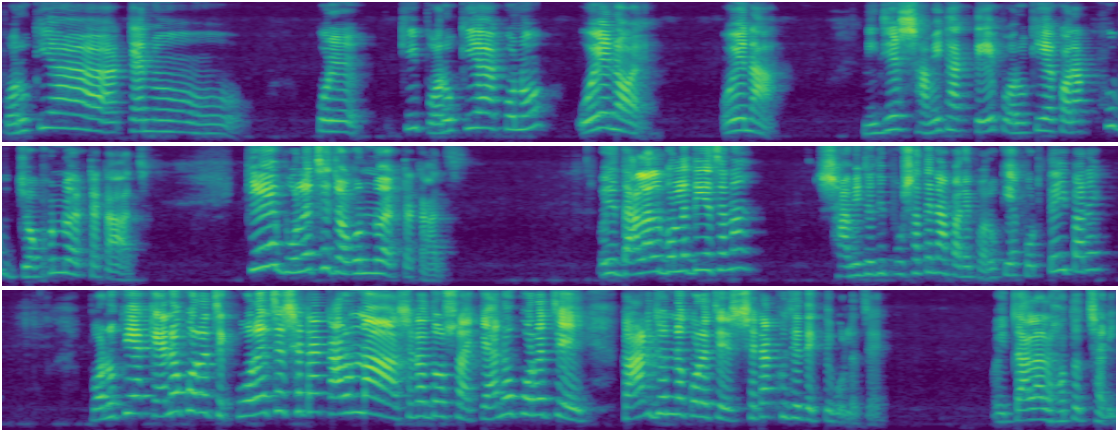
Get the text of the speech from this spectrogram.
পরকিয়া কেন করে, কি পরকিয়া কোনো ওয়ে নয়, ওয়ে না। নিজের স্বামী থাকতে পরকিয়া করা খুব জঘন্য একটা কাজ। কে বলেছে জঘন্য একটা কাজ? ওই যে দালাল বলে দিয়েছে না, স্বামী যদি পোষাতে না পারে, পরকিয়া করতেই পারে। পরকিয়া কেন করেছে? করেছে সেটা কারণ না, সেটা দোষ নয়। কেন করেছে? কার জন্য করেছে? সেটা খুঁজে দেখতে বলেছে। ওই দালাল হতচ্ছাড়ি।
